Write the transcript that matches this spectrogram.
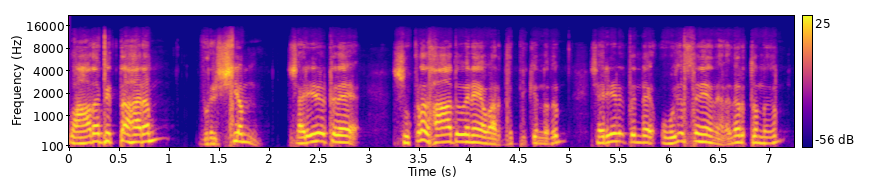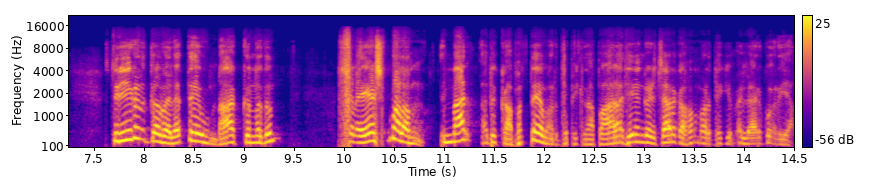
വാദപിത്തഹരം വൃഷ്യം. ശരീരത്തിലെ ശുക്ലധാതുവിനെ വർദ്ധിപ്പിക്കുന്നതും ശരീരത്തിന്റെ ഓജസ്സിനെ നിലനിർത്തുന്നതും സ്ത്രീകൾക്ക് ബലത്തെ ഉണ്ടാക്കുന്നതും ശ്ലേഷ്മളം എന്നാൽ അത് കഫത്തെ വർദ്ധിപ്പിക്കുന്ന. പാലധികം കഴിച്ചാൽ കഫം വർദ്ധിക്കും. എല്ലാവർക്കും അറിയാം.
